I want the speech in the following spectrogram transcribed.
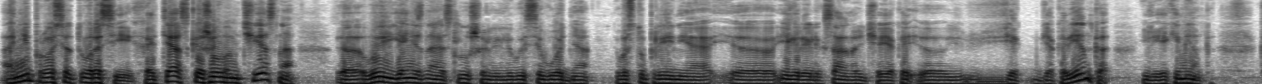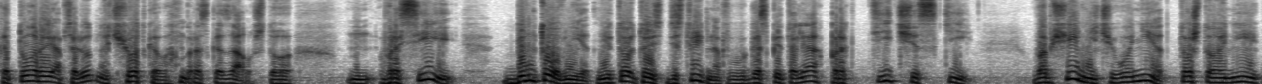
они просят у России. Хотя, скажу вам честно, Э, вы, я не знаю, слушали ли вы сегодня выступление э, Игоря Александровича э, Яковенко или Якименко, который абсолютно четко вам рассказал, что в России бинтов нет, не то, то есть действительно в госпиталях практически вообще ничего нет. То, что они,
